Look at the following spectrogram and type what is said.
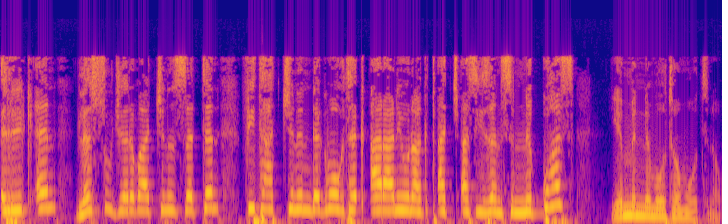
ርቀን ለእሱ ጀርባችንን ሰጥተን ፊታችንን ደግሞ ተቃራኒውን አቅጣጫ ሲዘን ስንጓዝ የምንሞተው ሞት ነው።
